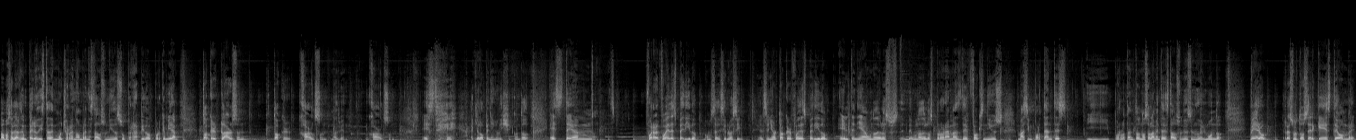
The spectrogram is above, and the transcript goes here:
Vamos a hablar de un periodista de mucho renombre en Estados Unidos súper rápido, porque mira, Tucker Carlson, Tucker Carlson, más bien, Carlson, este, aquí el Open English con todo, este, um, fue, fue, despedido, vamos a decirlo así. El señor Tucker fue despedido. Él tenía uno de los, uno de los programas de Fox News más importantes y por lo tanto no solamente de Estados Unidos sino del mundo. Pero resultó ser que este hombre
